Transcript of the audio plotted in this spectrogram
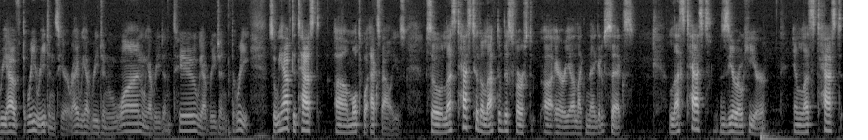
we have three regions here, right? We have region 1, we have region 2, we have region 3. So we have to test uh, multiple x values. So let's test to the left of this first uh, area, like negative 6. Let's test 0 here, and let's test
